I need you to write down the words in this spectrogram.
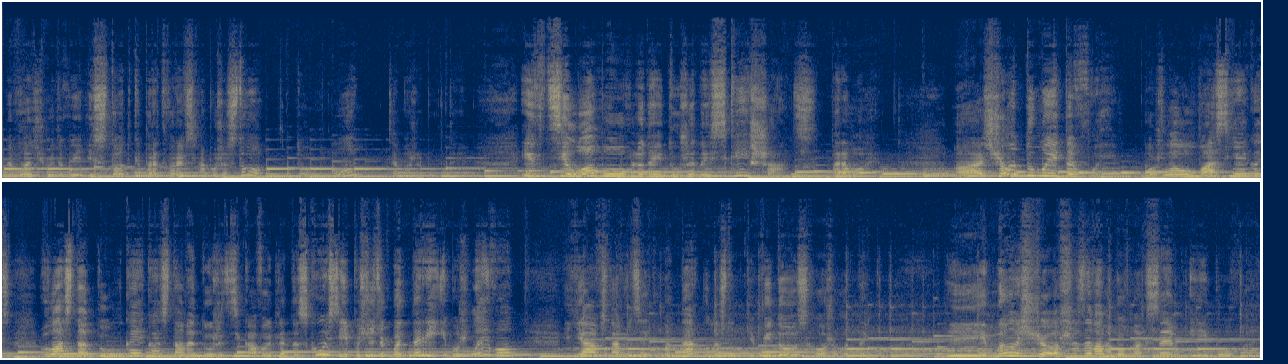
невеличкої такої істотки перетворився на божество, тому це може бути. І в цілому в людей дуже низький шанс перемоги. А що думаєте ви? Можливо, у вас є якась власна думка, яка стане дуже цікавою для дискусії. Пишіть у коментарі, і можливо, я вставлю цей коментар у наступні відео схожого типу. І ну що ж, за вами був Максим і бувай!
